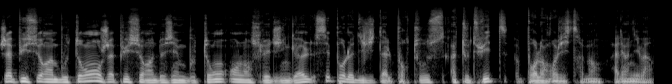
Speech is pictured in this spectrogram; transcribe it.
J'appuie sur un bouton, j'appuie sur un deuxième bouton, on lance le jingle. C'est pour le digital pour tous. À tout de suite pour l'enregistrement. Allez, on y va.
